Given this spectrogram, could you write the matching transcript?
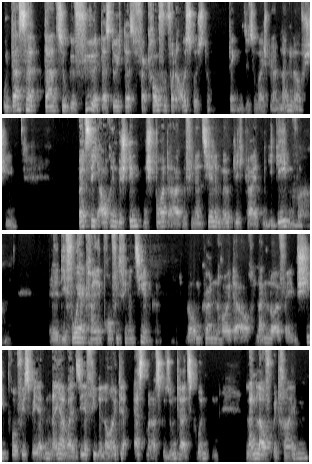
Und das hat dazu geführt, dass durch das Verkaufen von Ausrüstung, denken Sie zum Beispiel an Langlaufski, plötzlich auch in bestimmten Sportarten finanzielle Möglichkeiten gegeben waren, äh, die vorher keine Profis finanzieren können. Warum können heute auch Langläufer im Ski Profis werden? Naja, weil sehr viele Leute erstmal aus Gesundheitsgründen Langlauf betreiben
